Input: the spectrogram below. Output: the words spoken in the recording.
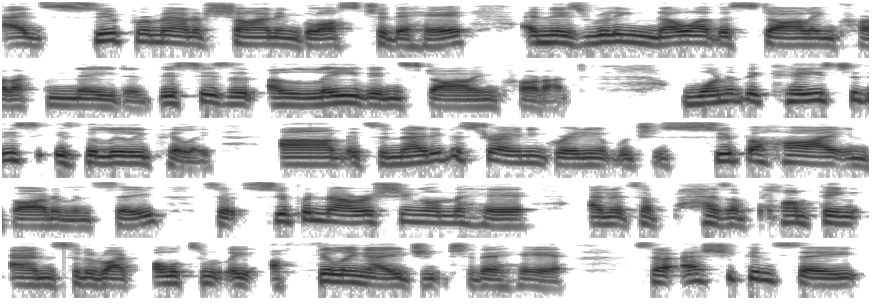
add super amount of shine and gloss to the hair and there's really no other styling product needed. This is a, a leave-in styling product. One of the keys to this is the Lily Pilly. Um, it's a native Australian ingredient which is super high in vitamin C, so it's super nourishing on the hair and it's a has a plumping and sort of like ultimately a filling agent to the hair. So as you can see,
